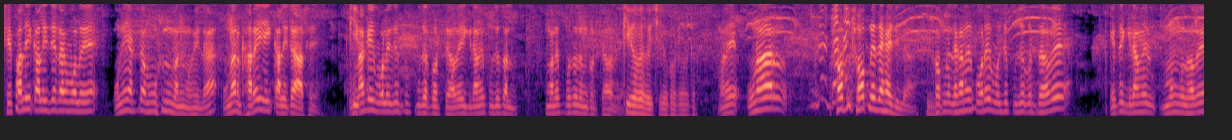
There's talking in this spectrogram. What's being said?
শেফালি কালী যেটা বলে উনি একটা মুসলমান মহিলা ওনার ঘরেই এই কালীটা আসে। ওনাকেই বলে যে তো পূজা করতে হবে এই গ্রামে পুজো চাল মানে প্রচলন করতে হবে। কীভাবে হয়েছিল ঘটনাটা? মানে ওনার সব স্বপ্নে দেখাইছিল। স্বপ্নে দেখানোর পরে বলছে পুজো করতে হবে এতে গ্রামের মঙ্গল হবে।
